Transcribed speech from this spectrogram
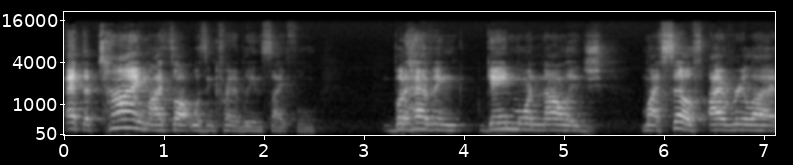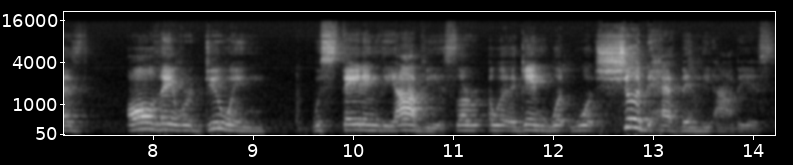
at the time I thought was incredibly insightful, but having gained more knowledge myself, I realized all they were doing was stating the obvious, or again, what what should have been the obvious,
